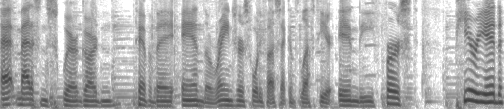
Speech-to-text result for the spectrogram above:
at Madison Square Garden, Tampa Bay, and the Rangers. Forty-five seconds left here in the first period.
